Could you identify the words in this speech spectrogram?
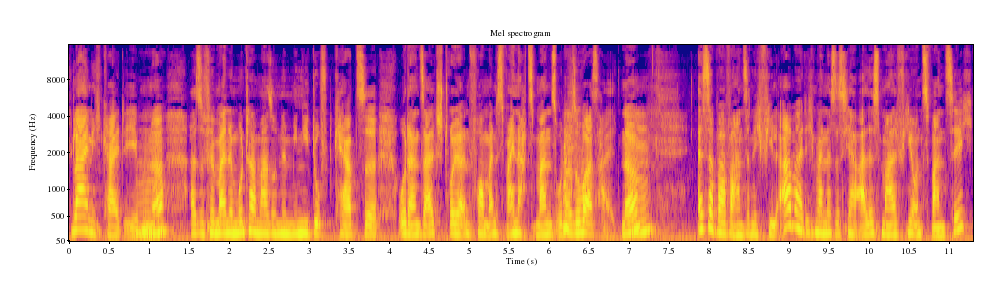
Kleinigkeit eben, ne? Also für meine Mutter mal so eine Mini-Duftkerze oder ein Salzstreuer in Form eines Weihnachtsmanns oder sowas halt, ne? Es ist aber wahnsinnig viel Arbeit. Ich meine, das ist ja alles mal 24.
